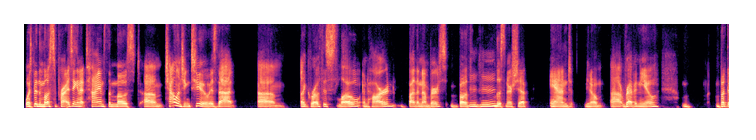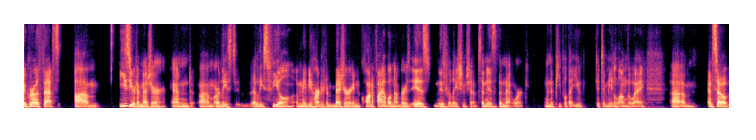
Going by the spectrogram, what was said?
what's been the most surprising, and at times the most um, challenging too, is that um, like growth is slow and hard by the numbers, both mm-hmm. listenership and you know uh, revenue, but the growth that's um, easier to measure and um, or at least at least feel uh, maybe harder to measure in quantifiable numbers is is relationships and is the network and the people that you get to meet along the way. Um, and so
